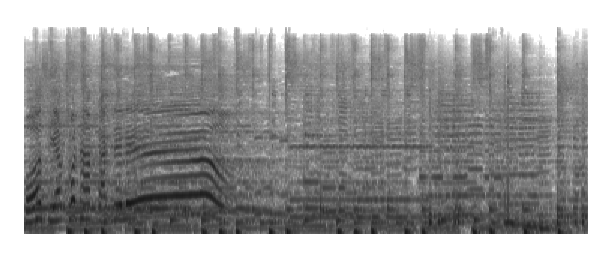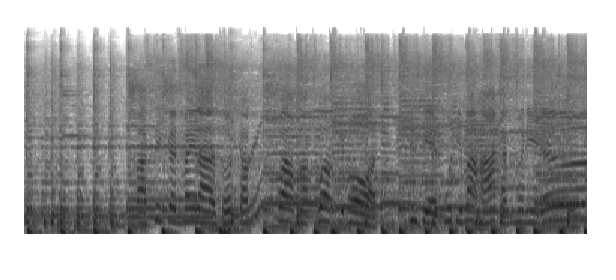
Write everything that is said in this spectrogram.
ขอเสียงคนหักกันเร็วฝากซิงเกิลไม่ล่าสุดกับความมักความกินหอด พิเศษผู้ที่มาหากันมือนี้เด้อ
